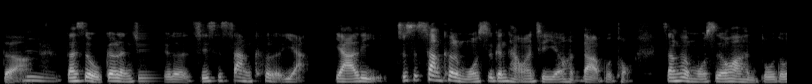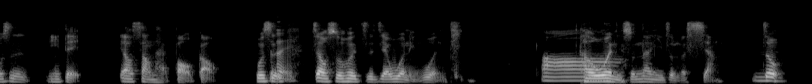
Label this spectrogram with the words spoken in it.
对啊，嗯、但是我个人就觉得，其实上课的压压力，就是上课的模式跟台湾其实也有很大的不同。上课模式的话，很多都是你得要上台报告，或是教授会直接问你问题，哦，他会问你说，那你怎么想？就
